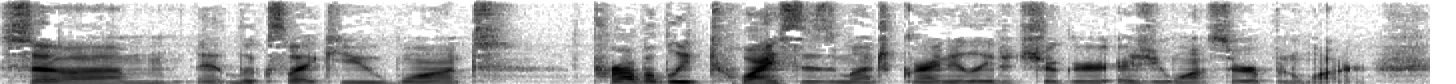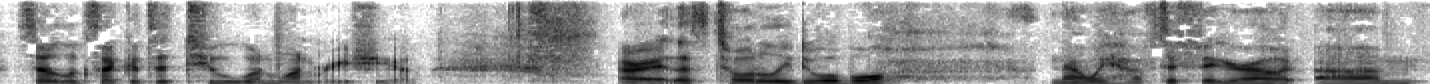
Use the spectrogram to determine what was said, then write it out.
So um, it looks like you want probably twice as much granulated sugar as you want syrup and water. So it looks like it's a 2-1-1 ratio. Alright, that's totally doable. Now we have to figure out um,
